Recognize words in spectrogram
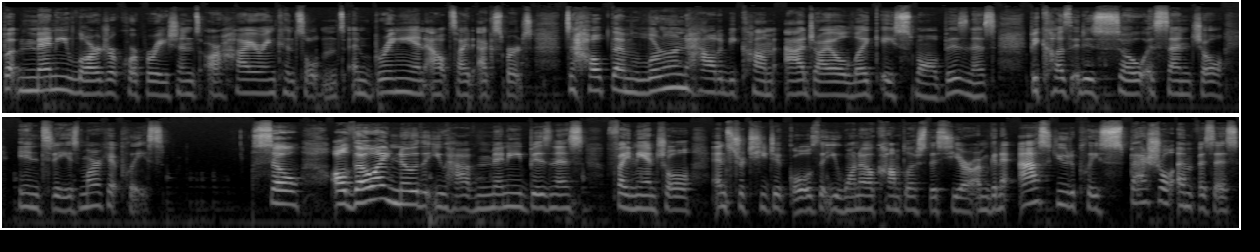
but many larger corporations are hiring consultants and bringing in outside experts to help them learn how to become agile like a small business because it is so essential in today's marketplace. So, although I know that you have many business, financial, and strategic goals that you want to accomplish this year, I'm going to ask you to place special emphasis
